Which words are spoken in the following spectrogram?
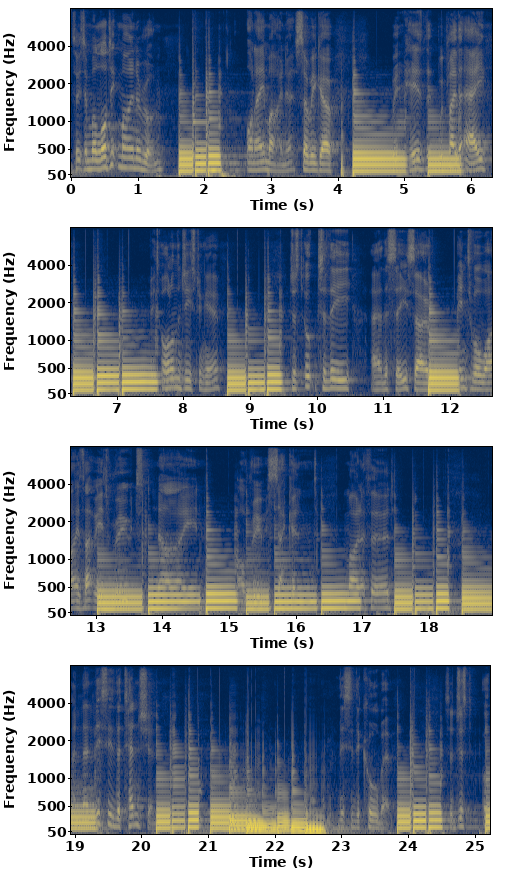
So it's a melodic minor run on A minor. So we go, we, here's the, we play the A. It's all on the G string here. Just up to the uh, the C. So interval wise, that is root nine or root second, the tension. This is the cool bit. So just up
